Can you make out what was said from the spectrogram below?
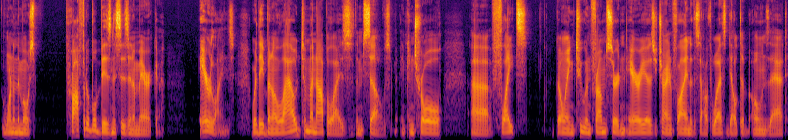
one of the most profitable businesses in America, airlines, where they've been allowed to monopolize themselves and control uh, flights going to and from certain areas. You try and fly into the Southwest, Delta owns that.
